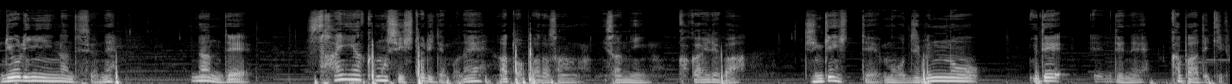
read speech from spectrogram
料理人なんですよね。なんで、最悪もし一人でもね、あとはパートさん2、3人抱えれば、人件費ってもう自分の腕でね、カバーできる。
